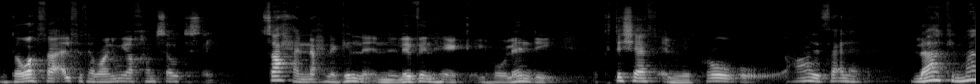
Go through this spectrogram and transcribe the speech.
متوفى 1895 صح إن إحنا قلنا إن ليفنهوك الهولندي اكتشف الميكروب وهذا فعلا لكن ما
